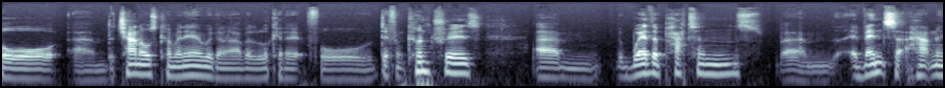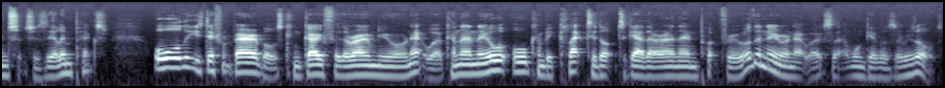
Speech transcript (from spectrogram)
for um, the channels coming in. We're going to have a look at it for different countries, um, weather patterns, events that are happening, such as the Olympics. All these different variables can go through their own neural network, and then they all, all can be collected up together and then put through other neural networks that will give us the results.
